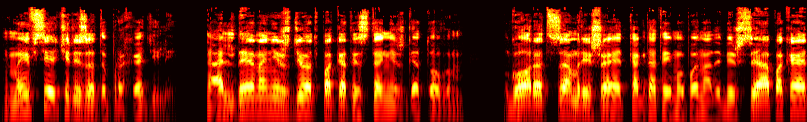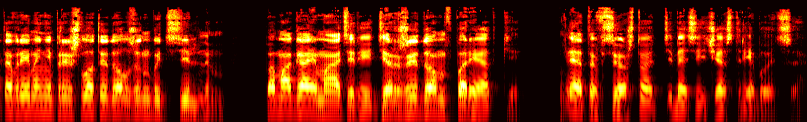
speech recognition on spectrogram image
Мы все через это проходили. Альдена не ждет, пока ты станешь готовым. Город сам решает, когда ты ему понадобишься, а пока это время не пришло, ты должен быть сильным. Помогай матери, держи дом в порядке. Это все, что от тебя сейчас требуется».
